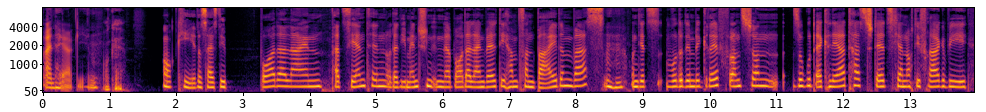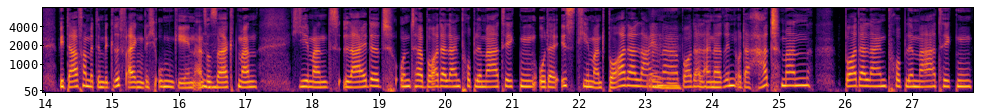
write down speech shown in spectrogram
einhergehen. Okay. Okay, das heißt, die Borderline-Patientinnen oder die Menschen in der Borderline-Welt, die haben von beidem was. Mhm. Und jetzt, wo du den Begriff uns schon so gut erklärt hast, stellt sich ja noch die Frage, wie, wie darf man mit dem Begriff eigentlich umgehen? Also Mhm. sagt man, jemand leidet unter Borderline-Problematiken oder ist jemand Borderliner, Mhm. Borderlinerin oder hat man Borderline-Problematiken?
